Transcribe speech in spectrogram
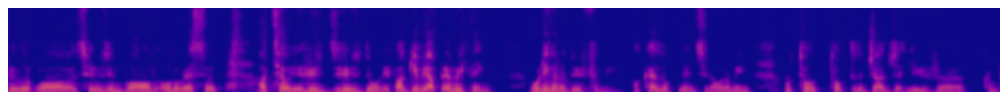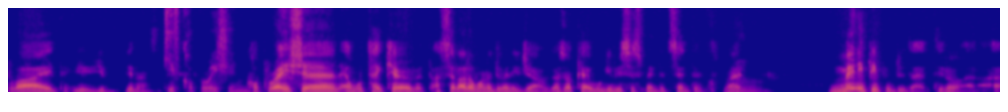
who it was, who's involved, all the rest of it, I'll tell you who's who's doing. If I give you up everything, what are you going to do for me? Okay, look, Vince, you know what I mean. We'll talk talk to the judge that you've uh, complied. You you you know Give corporation. corporation, and we'll take care of it. I said I don't want to do any jail. He goes, okay, we'll give you suspended sentence, right? Mm. Many people do that. You know, I, I-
